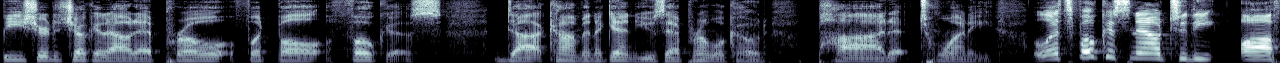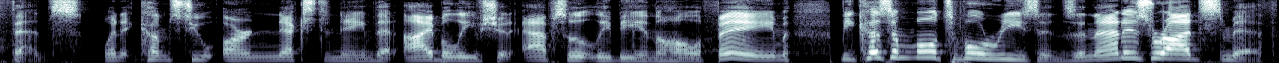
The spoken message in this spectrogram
Be sure to check it out at profootballfocus.com. And again, use that promo code POD20. Let's focus now to the offense when it comes to our next name that I believe should absolutely be in the Hall of Fame because of multiple reasons, and that is Rod Smith.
